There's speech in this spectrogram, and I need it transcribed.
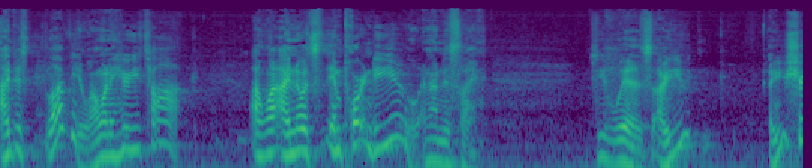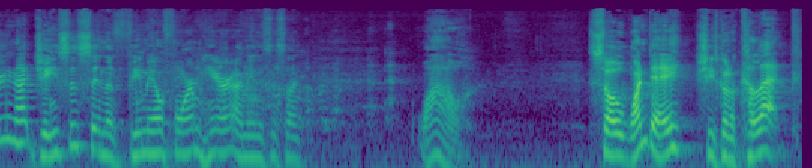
I just love you. I want to hear you talk. I, want, I know it's important to you. And I'm just like, gee whiz, are you, are you sure you're not Jesus in the female form here? I mean, it's just like, wow. So one day, she's going to collect.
